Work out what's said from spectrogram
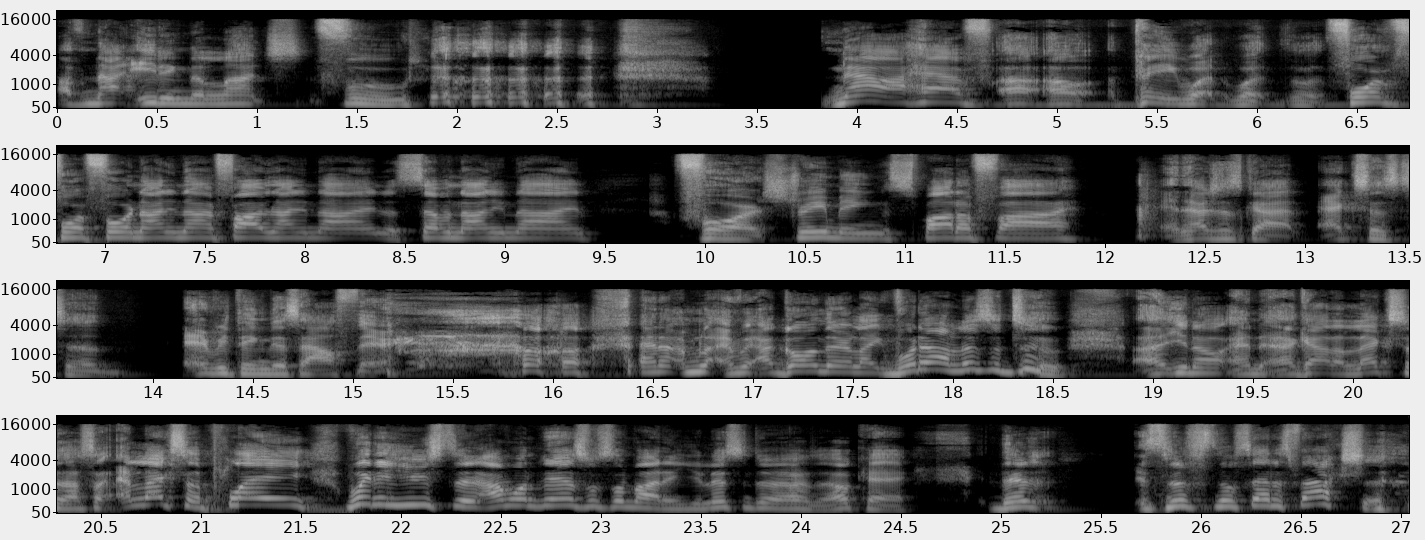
of not eating the lunch food. now I have uh, uh, pay what what four four four ninety nine, five ninety nine, or seven ninety nine for streaming Spotify, and I just got access to everything that's out there. and I'm like, I go in there like, what do I listen to? Uh, you know, and I got Alexa. I said, Alexa, play Whitney Houston. I want to dance with somebody. You listen to her. Said, okay. There's it's just no satisfaction.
